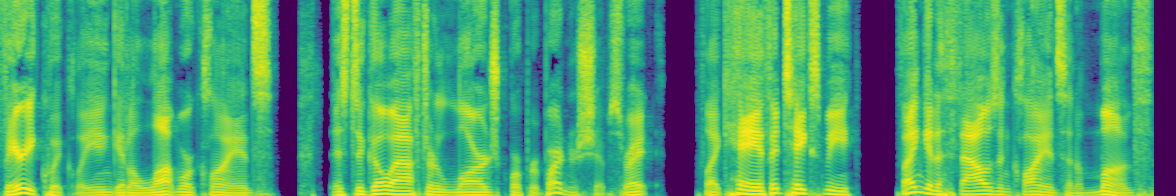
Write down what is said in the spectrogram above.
very quickly and get a lot more clients, is to go after large corporate partnerships, right? Like, hey, if it takes me, if I can get a thousand clients in a month,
